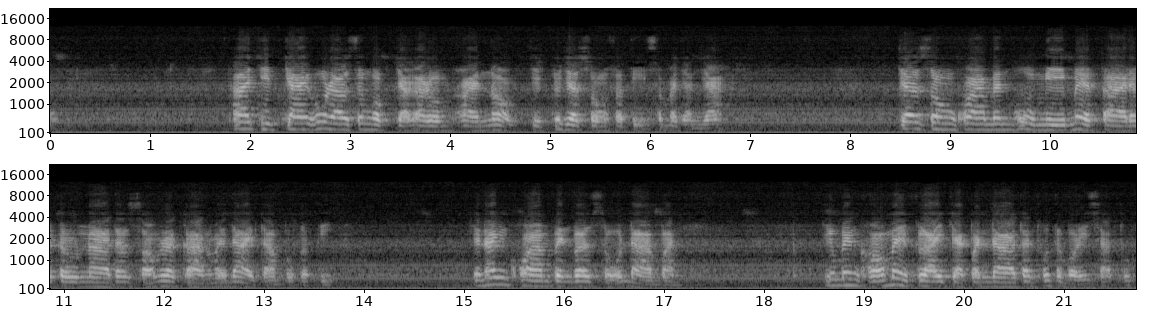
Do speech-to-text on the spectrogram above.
งค์ ถ้าจิตใจของเราสงบจากอารมณ์ภายนอก จิตก็จะทรงสติสมัญญะ จะทรงความเป็นผู้มีเมตตาและกรุณาทั้งสองประการไว้ได้ตามปกติ ฉะนั้นความเป็นพระโสดาบันจึงเป็นของไม่ไกลจากบรรดาท่านพุทธบริษัททุก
